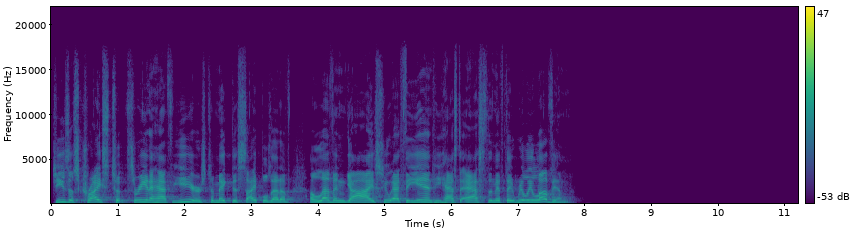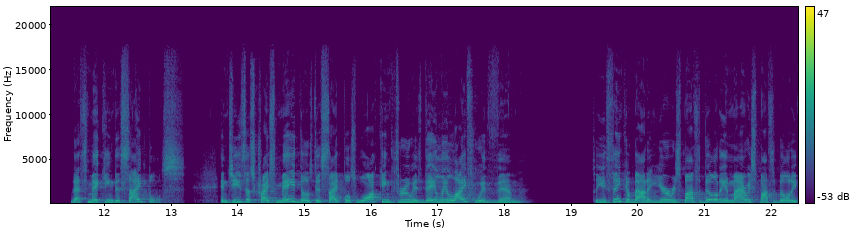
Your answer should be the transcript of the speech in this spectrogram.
Jesus Christ took three and a half years to make disciples out of 11 guys who, at the end, he has to ask them if they really love him. That's making disciples. And Jesus Christ made those disciples walking through his daily life with them. So you think about it, your responsibility and my responsibility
